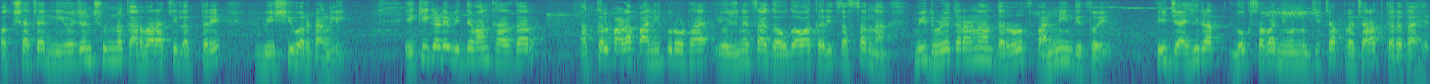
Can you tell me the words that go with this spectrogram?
पक्षाच्या नियोजनशून्य कारभाराची लक्तरे वेशीवर टांगली. एकीकडे विद्यमान खासदार अक्कलपाडा पाणी पुरवठा योजनेचा गवगवा करीत असताना मी धुळेकरांना दररोज पाणी देतोय. ही जाहिरात लोकसभा निवडणुकीच्या प्रचारात करत आहेत.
